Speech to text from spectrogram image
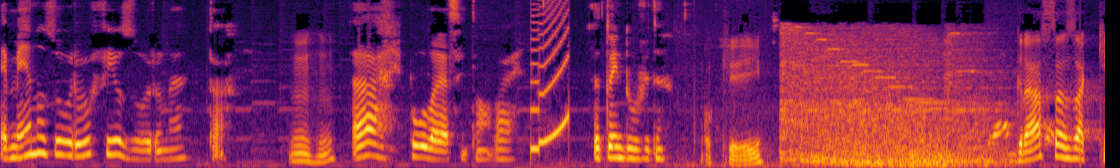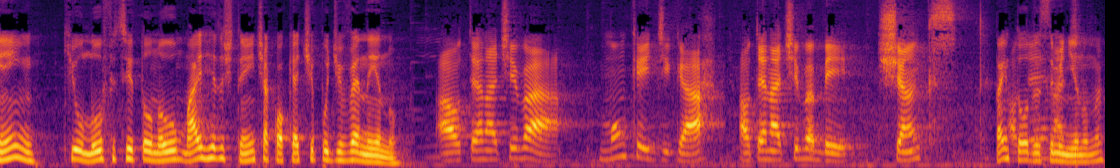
É menos o Luffy e o Zoro, né? Tá. Uhum. Ai, pula essa então, vai. Eu tô em dúvida. Ok. Graças a quem que o Luffy se tornou mais resistente a qualquer tipo de veneno? Alternativa A, Monkey D. Gar. Alternativa B, Shanks. Tá em todo esse menino, né?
